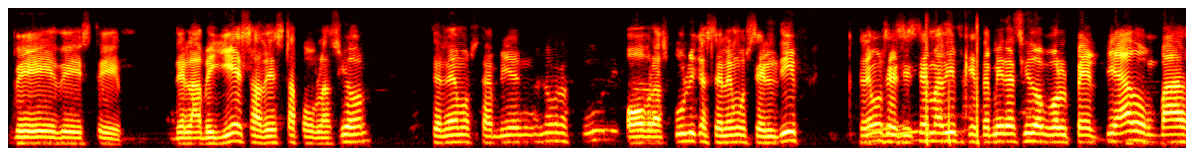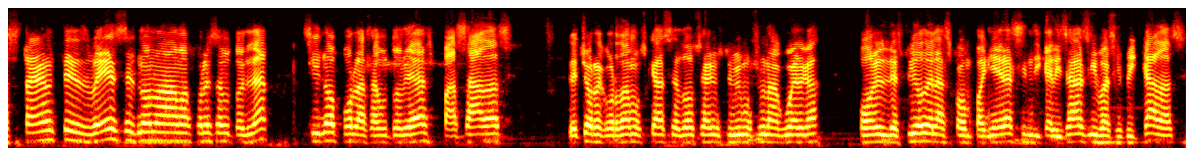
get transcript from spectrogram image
de, de este, de la belleza de esta población. Tenemos también obras públicas. obras públicas, tenemos el DIF, tenemos el sistema DIF que también ha sido golpeteado bastantes veces, no nada más por esa autoridad, sino por las autoridades pasadas. De hecho, recordamos que hace 12 años tuvimos una huelga por el despido de las compañeras sindicalizadas y basificadas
